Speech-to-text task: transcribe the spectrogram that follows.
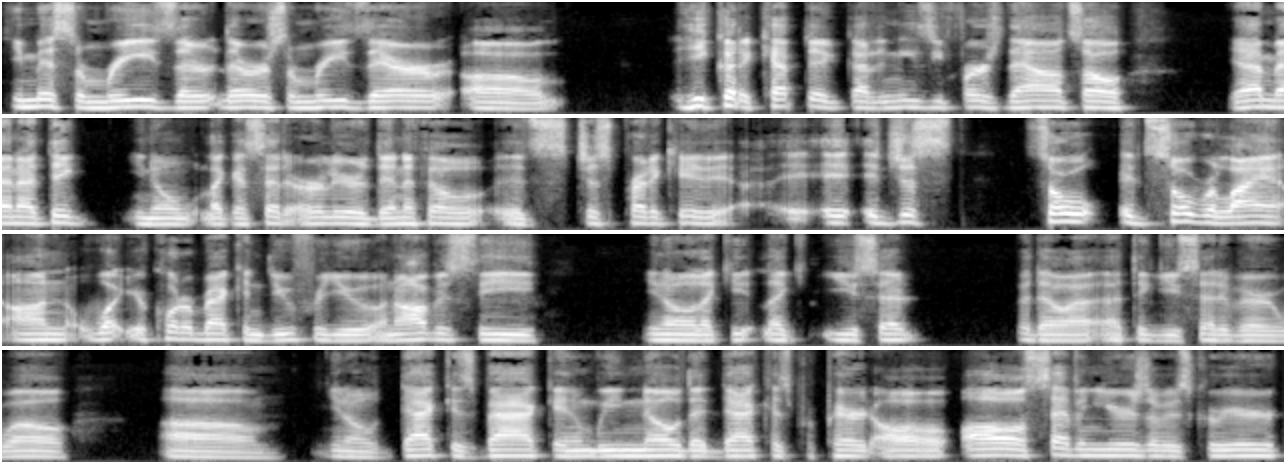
he missed some reads. There, there were some reads there. Uh, he could have kept it, got an easy first down. So, yeah, man, I think you know, like I said earlier, the NFL it's just predicated. It, it just so it's so reliant on what your quarterback can do for you, and obviously, you know, like you like you said, Fidel, I, I think you said it very well. Um, you know, Dak is back, and we know that Dak has prepared all all seven years of his career.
